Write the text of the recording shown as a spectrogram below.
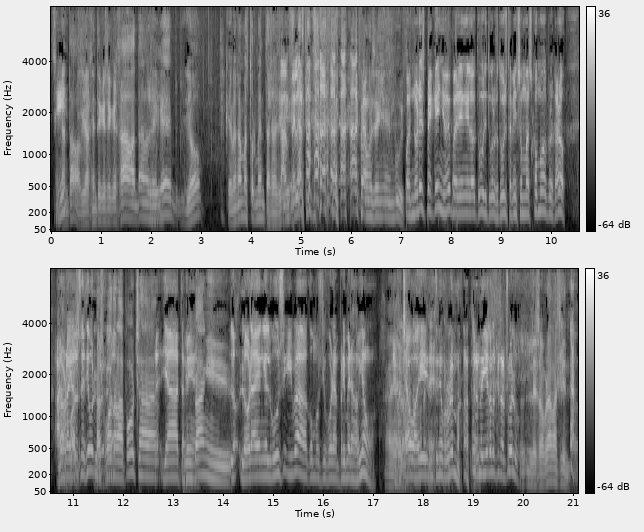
Sí. Encantado. Había gente que se quejaba, tal, no sé qué. Yo que vengan más tormentas así. Cancelaste. Vamos en, en bus. Pues no eres pequeño, ¿eh? Para ir en el autobús y tú con los autobuses también son más cómodos, pero claro, ahora ya nos decimos... vas lo- jugando lo- a la pocha, Ya, también. y... Lo- Lora en el bus iba como si fuera en primera en avión. He echado ahí, no he ahí. tenido problema. No llega los pies al suelo. Le sobraba asiento.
